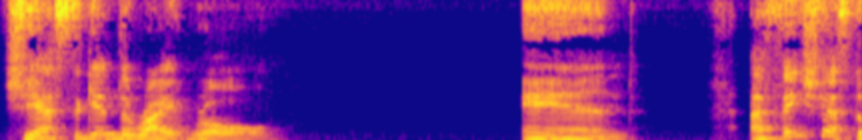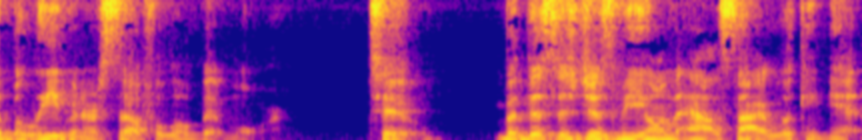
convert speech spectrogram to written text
She has to get the right role. And I think she has to believe in herself a little bit more, too. But this is just me on the outside looking in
